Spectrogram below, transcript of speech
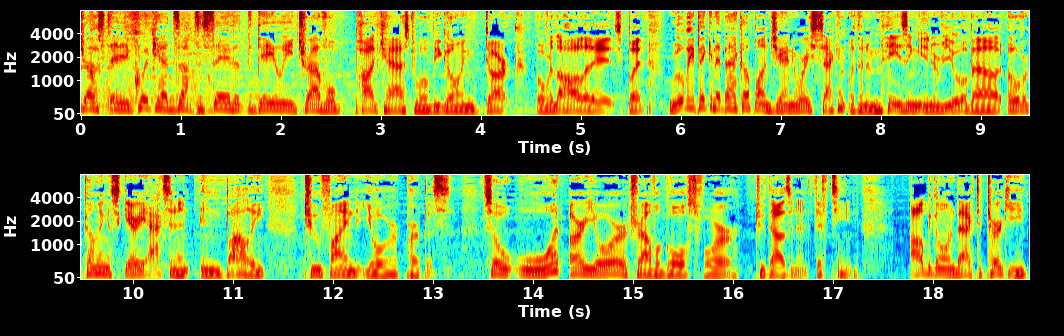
Just a quick heads up to say that the Daily Travel Podcast will be going dark over the holidays, but we'll be picking it back up on January 2nd with an amazing interview about overcoming a scary accident in Bali to find your purpose. So, what are your travel goals for 2015? I'll be going back to Turkey.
